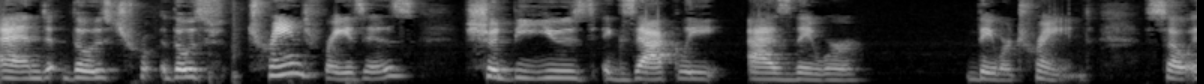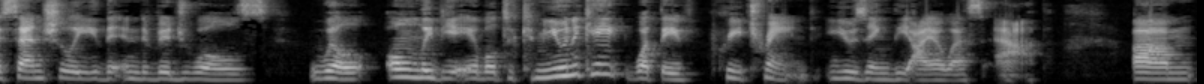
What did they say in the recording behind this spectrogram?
and those tr- those trained phrases should be used exactly as they were they were trained. So essentially the individuals will only be able to communicate what they've pre-trained using the ios app. Um,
